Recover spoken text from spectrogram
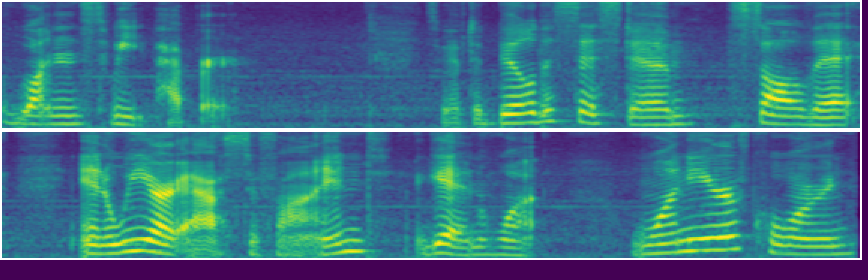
one sweet pepper. So we have to build a system, solve it, and we are asked to find, again, what? One ear of corn,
